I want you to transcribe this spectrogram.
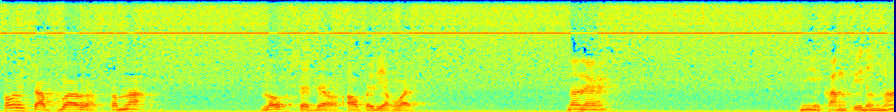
เขาจับว่าคำละลกเสร็จแล้วเอาไปเลี้ยงไว้ นั่นแหละ นี่ครั้งที่หนึ่งนะ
